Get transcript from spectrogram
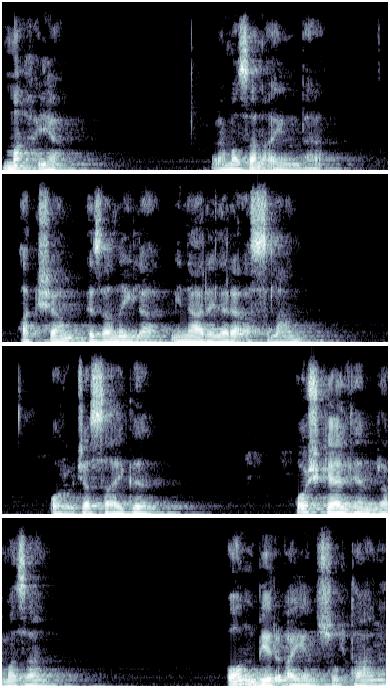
Mahya Ramazan ayında akşam ezanıyla minarelere asılan oruca saygı. Hoş geldin Ramazan. 11 ayın sultanı.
